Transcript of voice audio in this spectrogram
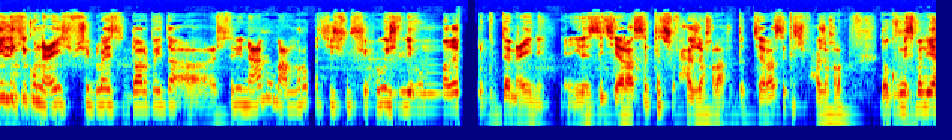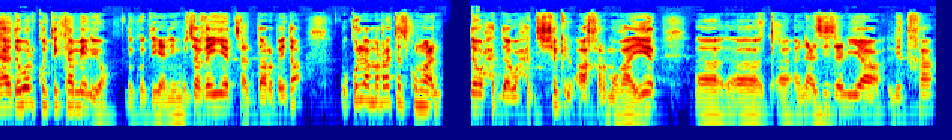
اللي كيكون عايش في شي بلايص الدار البيضاء 20 عام وما عمره ما تيشوف شي حوايج اللي هما غير قدام عينيه يعني إلا هزيتي راسك كتشوف حاجة أخرى هبطتي راسك كتشوف حاجة أخرى. donc بالنسبة لي هذا هو الـ côté caméléon. الـ côté يعني متغير تاع الدار البيضاء. وكل مرة كتكون عندها واحد واحد الشكل آخر مغاير. آآ آه، آآ آه، أنا عزيز عليا ليتخا.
